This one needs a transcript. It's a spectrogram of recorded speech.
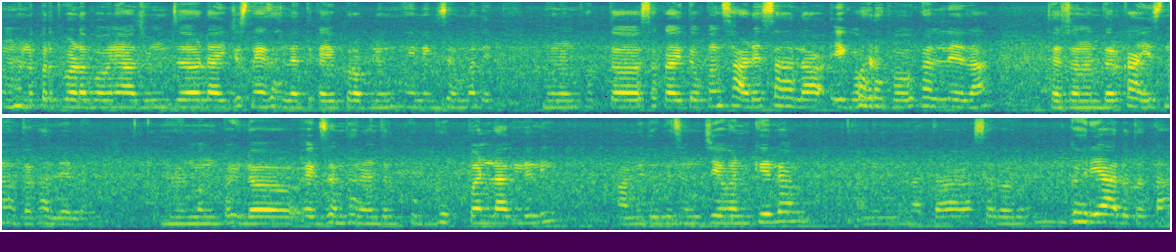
म्हणून परत वडापावने अजून जर डायजेस्ट नाही झाला तर काही प्रॉब्लेम होईल एक्झाममध्ये. म्हणून फक्त सकाळी तो पण साडेसहाला एक वडापाव खाल्लेला. त्याच्यानंतर काहीच नव्हतं खाल्लेलं. म्हणून मग पहिलं एक्झाम झाल्यानंतर खूप भूक पण लागलेली. आम्ही दोघेजण जेवण केलं. आता असं आता सगळं घरी आलो आता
